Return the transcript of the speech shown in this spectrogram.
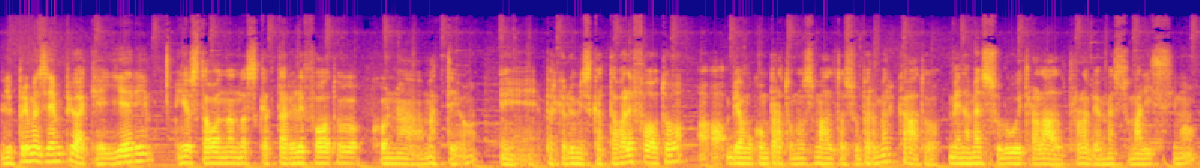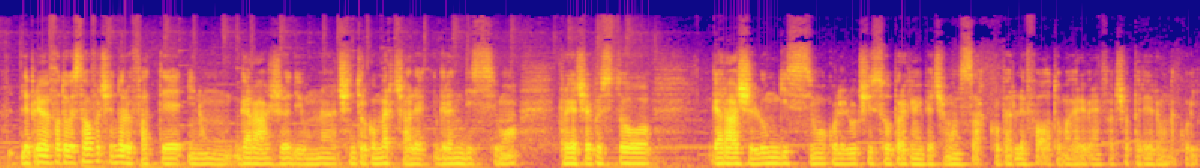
Il primo esempio è che ieri io stavo andando a scattare le foto con uh, Matteo perché lui mi scattava le foto abbiamo comprato uno smalto al supermercato me l'ha messo lui tra l'altro l'abbiamo messo malissimo le prime foto che stavo facendo le ho fatte in un garage di un centro commerciale grandissimo perché c'è questo garage lunghissimo con le luci sopra che mi piaceva un sacco per le foto, magari ve ne faccio apparire una qui.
